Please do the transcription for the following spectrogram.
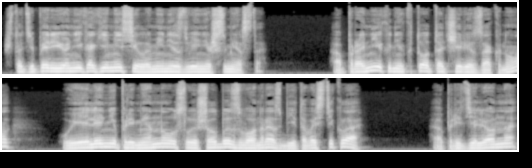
что теперь ее никакими силами не сдвинешь с места. А проникни кто-то через окно, Уилли непременно услышал бы звон разбитого стекла. Определенно,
